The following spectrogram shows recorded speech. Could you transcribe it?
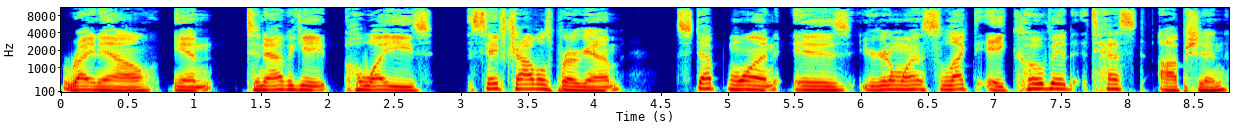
right now and to navigate Hawaii's safe travels program. Step one is you're going to want to select a COVID test option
